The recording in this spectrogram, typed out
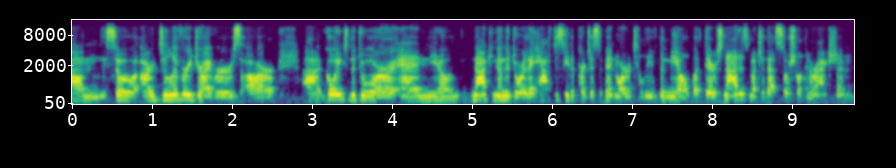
Um, so our delivery drivers are uh, going to the door and, you know, knocking on the door. They have to see the participant in order to leave the meal, but there's not as much of that social interaction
